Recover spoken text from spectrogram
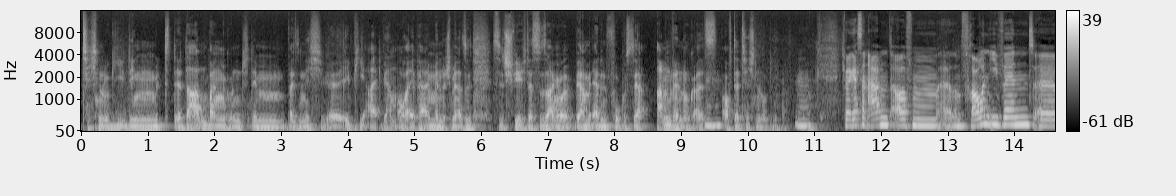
Technologie-Ding mit der Datenbank und dem, weiß ich nicht, äh, API. Wir haben auch API-Management. Also es ist schwierig, das zu sagen, aber wir haben eher den Fokus der Anwendung als mhm. auf der Technologie. Mhm. Ich war gestern Abend auf einem, also einem Frauen-Event, äh,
